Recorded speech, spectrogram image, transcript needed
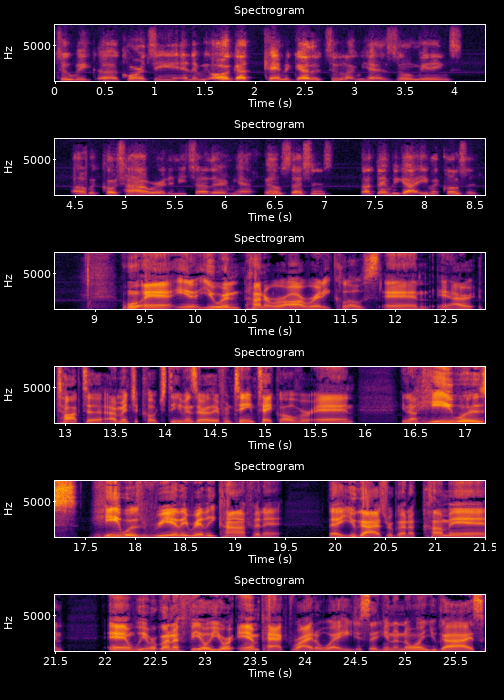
two week uh, quarantine, and then we all got came together too. Like we had Zoom meetings uh, with Coach Howard and each other, and we had film sessions. So I think we got even closer. Well, and you know, you and Hunter were already close, and I talked to I mentioned Coach Stevens earlier from Team Takeover, and you know he was he was really really confident that you guys were going to come in and we were going to feel your impact right away. He just said, you know, knowing you guys,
